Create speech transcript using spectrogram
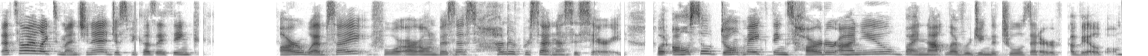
that's how I like to mention it, just because I think our website for our own business 100% necessary but also don't make things harder on you by not leveraging the tools that are available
